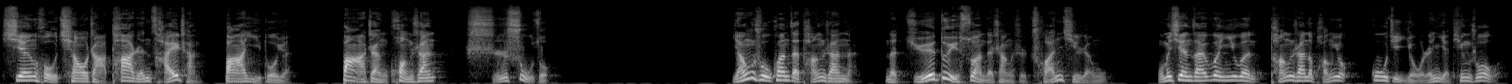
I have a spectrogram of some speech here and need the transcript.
先后敲诈他人财产八亿多元，霸占矿山十数座。杨树宽在唐山呢，那绝对算得上是传奇人物。我们现在问一问唐山的朋友，估计有人也听说过。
